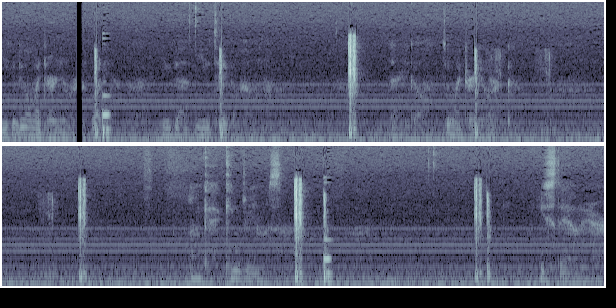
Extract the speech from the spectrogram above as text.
You can do all my dirty work, buddy. You got, you take them out. There you go. Do my dirty work. Okay, King James. You stay out here.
